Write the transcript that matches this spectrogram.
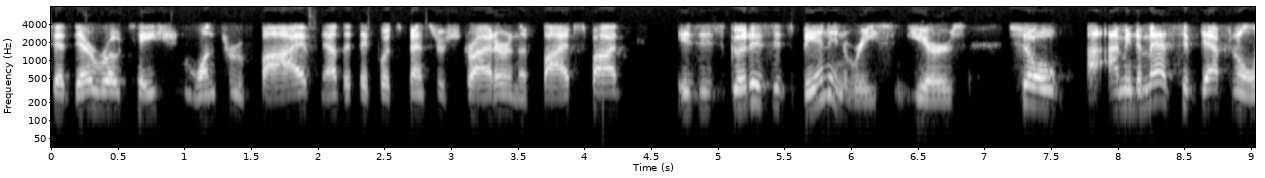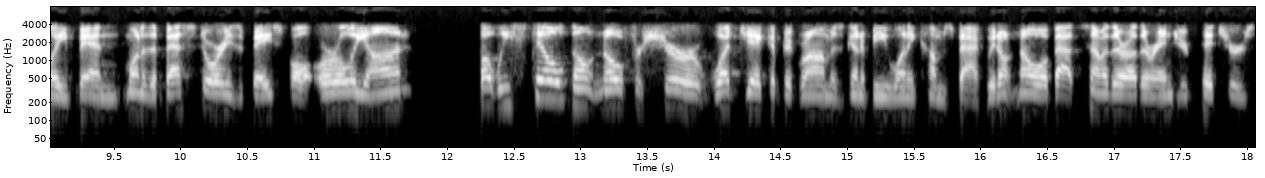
said their rotation one through five, now that they put Spencer Strider in the five spot, is as good as it's been in recent years. So, I mean, the Mets have definitely been one of the best stories of baseball early on, but we still don't know for sure what Jacob DeGrom is going to be when he comes back. We don't know about some of their other injured pitchers.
